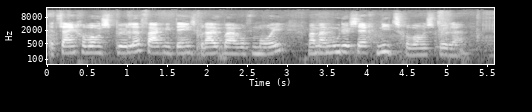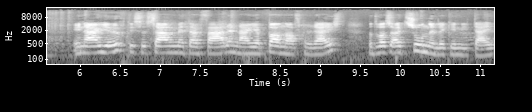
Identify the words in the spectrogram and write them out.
Het zijn gewoon spullen, vaak niet eens bruikbaar of mooi, maar mijn moeder zegt niets gewoon spullen. In haar jeugd is ze samen met haar vader naar Japan afgereisd. Dat was uitzonderlijk in die tijd.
